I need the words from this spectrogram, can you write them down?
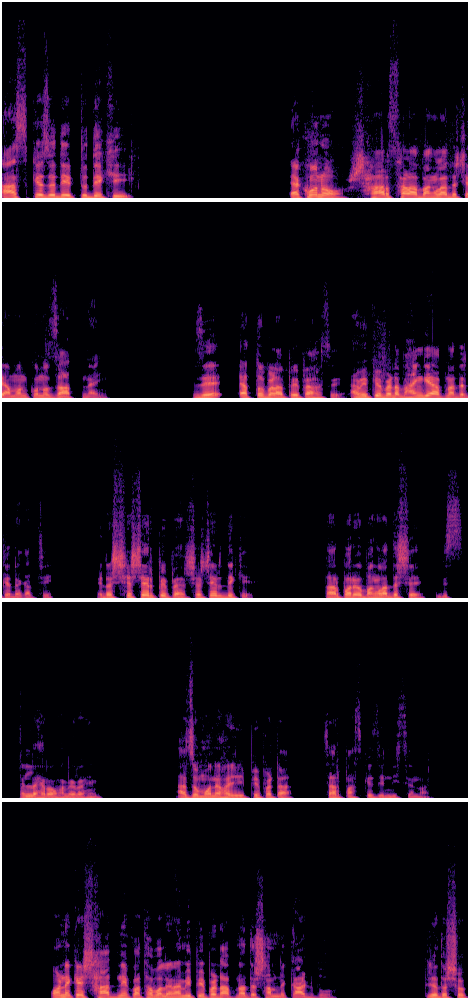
আজকে যদি একটু দেখি, এখনও সার ছাড়া বাংলাদেশে এমন কোনো জাত নাই যে এত বেড়া পেঁপা হচ্ছে। আমি পেঁপাটা ভাঙ্গে আপনাদেরকে দেখাচ্ছি। এটা শেষের পেঁপা, শেষের দিকে। তারপরেও বাংলাদেশে বিসমিল্লাহ রহমান রাহিম। আজও মনে হয় এই পেঁপাটা চার পাঁচ কেজির নিচে নয়। অনেকে স্বাদ নিয়ে কথা বলেন, আমি পেঁপাটা আপনাদের সামনে কাটবো। প্রিয় দর্শক,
